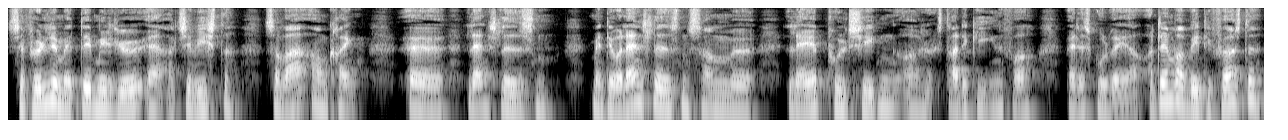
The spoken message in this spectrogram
Selvfølgelig med det miljø af aktivister, som var omkring øh, landsledelsen. Men det var landsledelsen, som øh, lagde politikken og strategien for, hvad det skulle være. Og den var ved de første,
